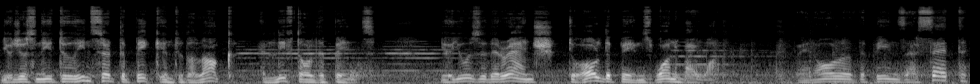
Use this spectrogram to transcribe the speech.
You just need to insert the pick into the lock and lift all the pins. You use the wrench to hold the pins one by one. When all of the pins are set,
